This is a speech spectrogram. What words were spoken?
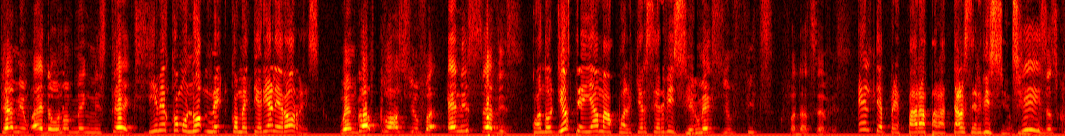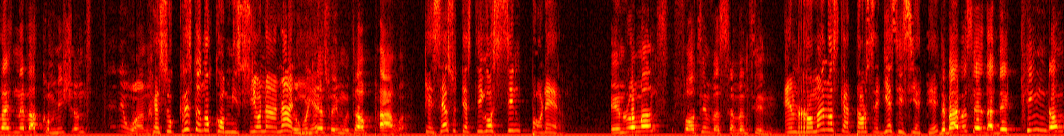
Tell me why they will not make mistakes. Dime cómo no me- cometerían errores. When God calls you for any service, Cuando Dios te llama a cualquier He servicio, makes you fit for that service. Él te prepara para tal servicio. Jesus Christ never commissioned anyone Jesucristo no comisiona a to nadie witness for Him without power. que sea su testigo sin poder. In Romans 14, verse 17, En Romanos 14, 17, the Bible says that the kingdom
